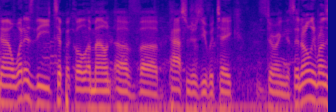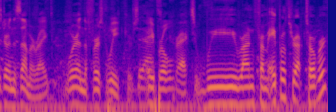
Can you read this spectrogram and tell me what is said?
Now, what is the typical amount of uh, passengers you would take during this? It only runs during the summer, right? We're in the first week or so, That's April. Correct. We run from April through October.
